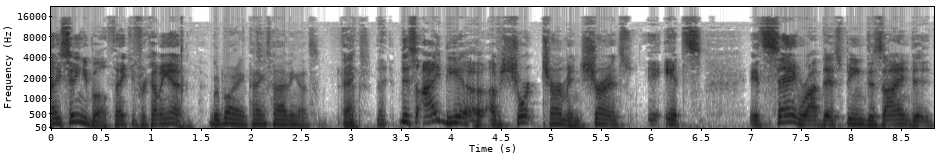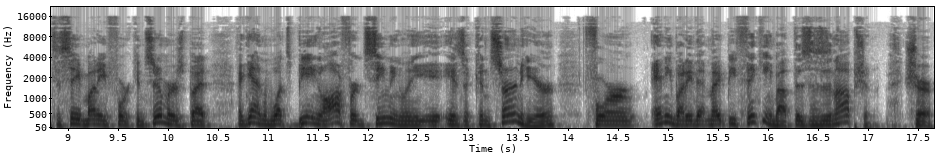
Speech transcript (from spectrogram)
Nice seeing you both. Thank you for coming in. Good morning. Thanks for having us. Thanks. This idea of short-term insurance, it's it's saying, Rob, that it's being designed to, to, save money for consumers. But again, what's being offered seemingly is a concern here for anybody that might be thinking about this as an option. Sure.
